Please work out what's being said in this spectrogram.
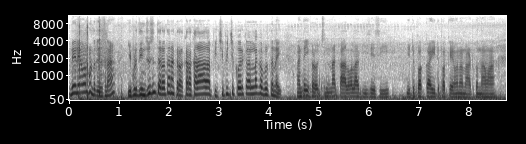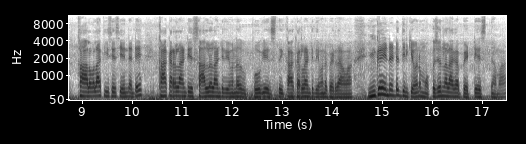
నేనేమనుకుంటా తెలిసిన? ఇప్పుడు దీన్ని చూసిన తర్వాత నాకు రకరకాల పిచ్చి పిచ్చి కోరికల్లా కలుగుతున్నాయి అంటే ఇక్కడ చిన్న కాలువలా తీసేసి ఇటుపక్క ఇటుపక్క ఏమైనా నాటుకుందామా? కాలువలా తీసేసి ఏంటంటే కాకర లాంటి సాళ్ళు లాంటివి ఏమైనా పోగేస్తే కాకర లాంటిది ఏమైనా పెడదామా? ఇంకా ఏంటంటే దీనికి ఏమైనా మొక్కజొన్న లాగా పెట్టేస్తామా?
